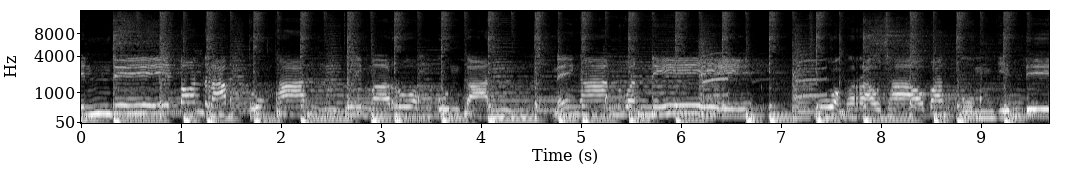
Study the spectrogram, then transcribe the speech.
ยินดีต้อนรับทุกท่านที่มาร่วมบุญกัน ในงานวันนี้ พวกเราชาวบ้านกลุ่มยินดี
